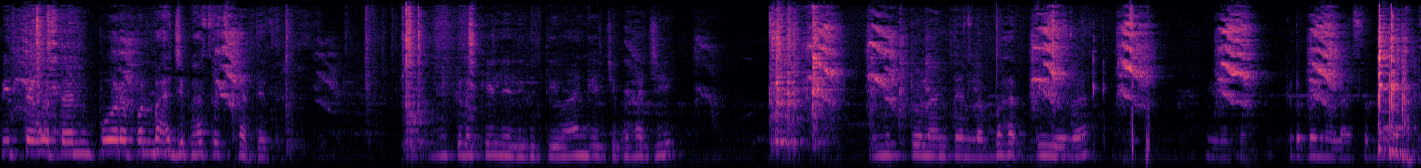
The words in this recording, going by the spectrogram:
पित्त होतं आणि पोरं पण भाजी भातच खातात. इकडं केलेली होती वांग्याची भाजी. मिठूला आणि त्यांना भात दिलेला. इकडं बनवला असं भात.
